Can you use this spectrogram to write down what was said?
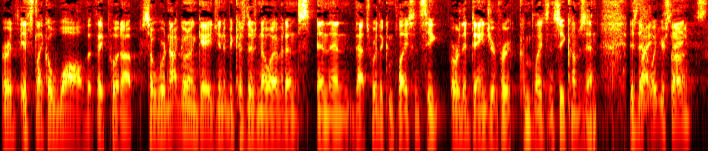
or it, it's like a wall that they put up. So we're not going to engage in it because there's no evidence, and then that's where the complacency or the danger for complacency comes in. Is that Right. what you're saying? Well,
